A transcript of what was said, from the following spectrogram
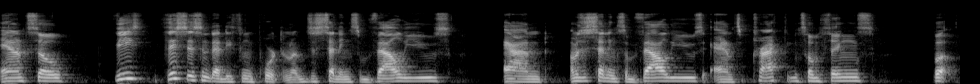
And so these this isn't anything important. I'm just setting some values and I'm just setting some values and subtracting some things. But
